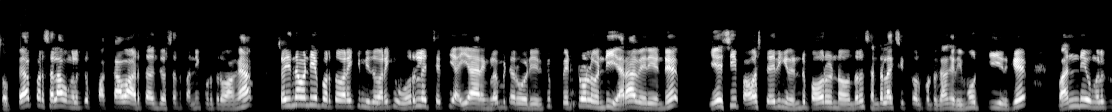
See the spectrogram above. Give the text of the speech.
ஸோ பேப்பர்ஸ் எல்லாம் உங்களுக்கு பக்காவாக அடுத்த அஞ்சு வருஷத்துக்கு பண்ணி கொடுத்துருவாங்க. ஸோ இந்த வண்டியை பொறுத்த வரைக்கும் இது வரைக்கும் ஒரு லட்சத்தி ஐயாயிரம் கிலோமீட்டர் ஓடி இருக்கு. பெட்ரோல் வண்டி Era variant AC power steering ரெண்டு பவர் விண்டோ வந்துடும் சென்ட்ரலாக் சீட் கவர் போட்டிருக்காங்க. ரிமோட் கீ இருக்கு. வண்டி உங்களுக்கு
